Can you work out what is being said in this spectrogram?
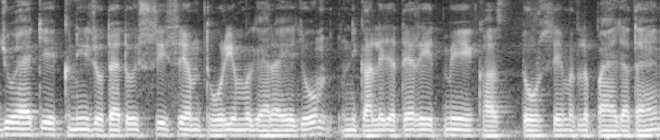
जो है कि एक खनिज होता है तो इसी से हम थोरियम वगैरह ये जो निकाले जाते हैं, रेत में ख़ास तौर से मतलब पाया जाता है।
